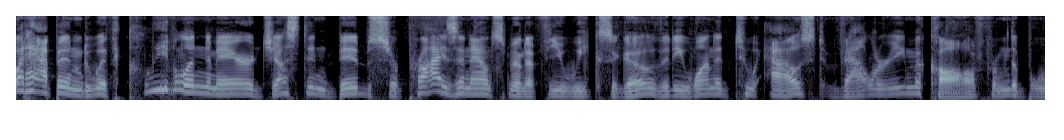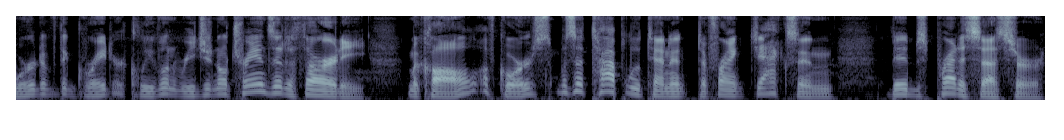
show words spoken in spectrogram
What happened with Cleveland Mayor Justin Bibb's surprise announcement a few weeks ago that he wanted to oust Valerie McCall from the board of the Greater Cleveland Regional Transit Authority? McCall, of course, was a top lieutenant to Frank Jackson, Bibb's predecessor.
